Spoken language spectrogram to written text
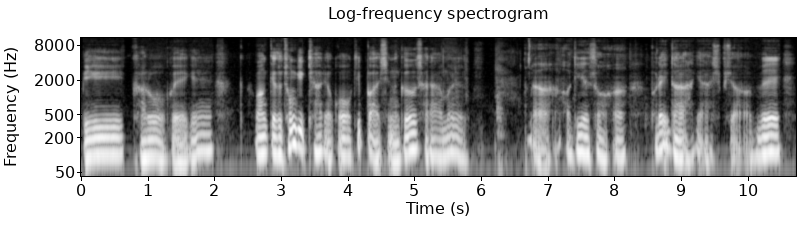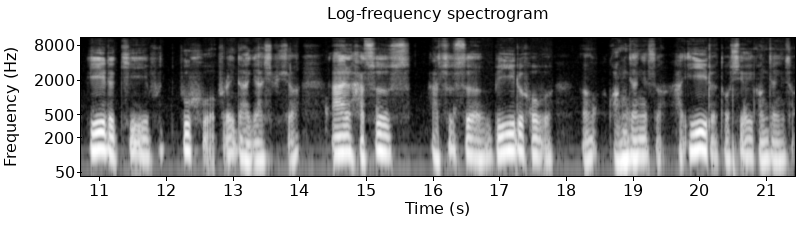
미카로 그에게 왕께서 존귀케 하려고 기뻐하시는 그 사람을 어, 어디에서 어, 브레이드하게 하십시오. 왜 이르키 부후 브레이드하게 하십시오. 알 하수스 하수스 미르호브 어, 광장에서 하이르 도시의 광장에서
